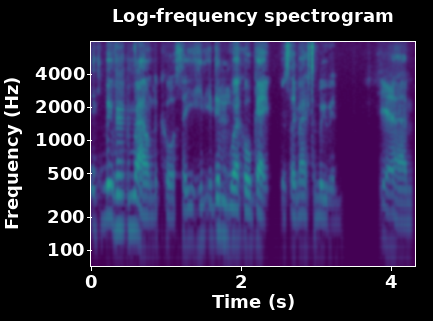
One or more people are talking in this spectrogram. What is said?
they could move him around, of course. He, he, it didn't Hmm. work all game because they managed to move him. Yeah. Um,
